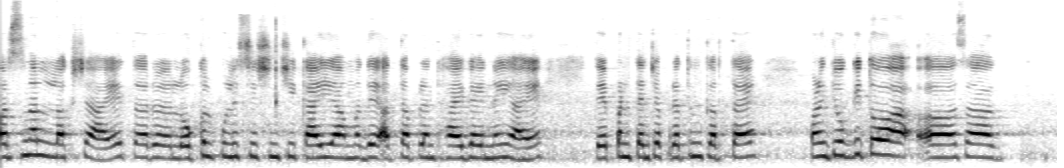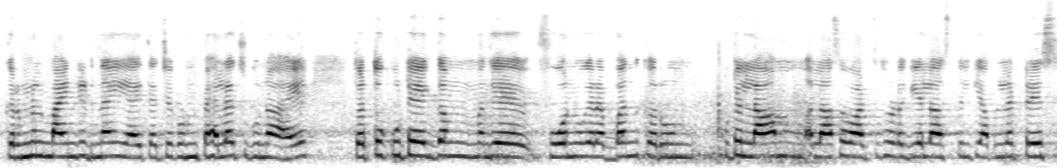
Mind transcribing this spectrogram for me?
पर्सनल लक्ष आहे तर लोकल पोलीस स्टेशनची काही यामध्ये आतापर्यंत हायगाय नाही आहे. ते पण त्यांचे प्रयत्न करत आहे पण क्योंकि तो असा क्रिमिनल माइंडेड नाही आहे त्याच्याकडून पहिलाच गुन्हा आहे. तर तो कुठे एकदम म्हणजे फोन वगैरे बंद करून कुठे लांब मला असं वाटतं थोडं गेला असतील की आपल्याला ट्रेस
